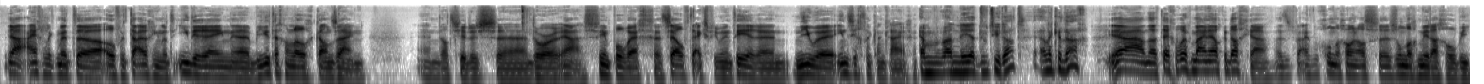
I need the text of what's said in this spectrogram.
Ja, eigenlijk met de overtuiging dat iedereen eh, biotechnoloog kan zijn. En dat je dus eh, door ja, simpelweg zelf te experimenteren nieuwe inzichten kan krijgen. En wanneer doet u dat? Elke dag? Ja, nou, tegenwoordig bijna elke dag, ja. Het is eigenlijk begonnen gewoon als uh, zondagmiddag hobby.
